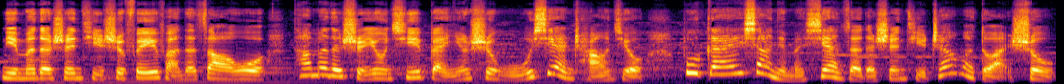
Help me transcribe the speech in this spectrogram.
你们的身体是非凡的造物，它们的使用期本应是无限长久，不该像你们现在的身体这么短寿。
